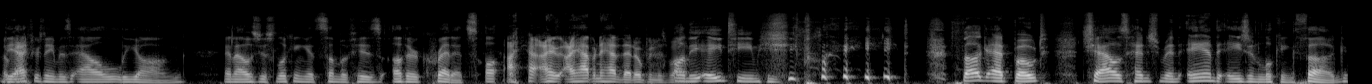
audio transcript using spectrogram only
the Okay. actor's name is Al Leong, and I was just looking at some of his other credits. Uh, I, I i happen to have that open as well On the A team, he played Thug at Boat, Chow's henchman, and Asian looking thug.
